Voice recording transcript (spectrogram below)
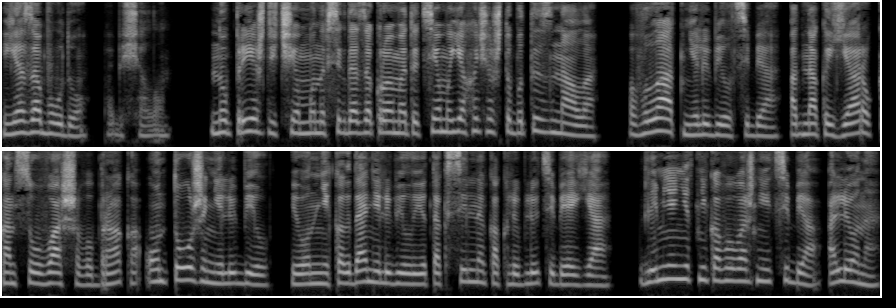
«Я забуду», — пообещал он. Но прежде чем мы навсегда закроем эту тему, я хочу, чтобы ты знала. Влад не любил тебя, однако Яру к концу вашего брака он тоже не любил, и он никогда не любил ее так сильно, как люблю тебя я. Для меня нет никого важнее тебя, Алена».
